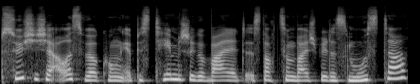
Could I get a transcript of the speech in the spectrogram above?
Psychische Auswirkungen, epistemische Gewalt ist doch zum Beispiel das Muster,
